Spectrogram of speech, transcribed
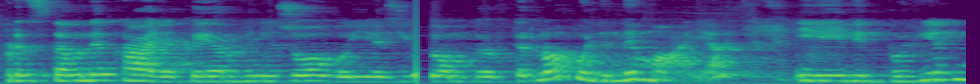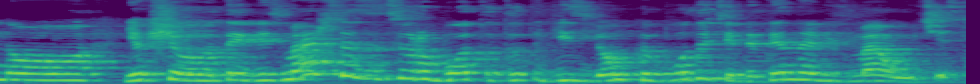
представника, який організовує зйомки в Тернополі, немає. І відповідно, якщо ти візьмешся за цю роботу, то тоді зйомки будуть і дитина візьме участь.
